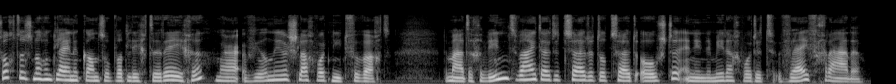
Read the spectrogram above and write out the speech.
Ochtends nog een kleine kans op wat lichte regen, maar veel neerslag wordt niet verwacht. De matige wind waait uit het zuiden tot zuidoosten en in de middag wordt het 5 graden.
